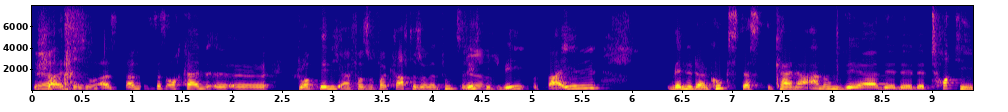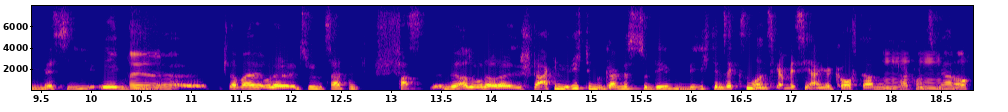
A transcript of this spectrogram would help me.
ja. scheiße so. Also dann ist das auch kein äh, äh Drop, den ich einfach so verkrafte, sondern tut es ja. richtig weh, weil wenn du dann guckst, dass, keine Ahnung, der, der, der, der Totti-Messi irgendwie ne, mittlerweile oder zu einem Zeitpunkt fast, ne, also oder, oder stark in die Richtung gegangen ist zu dem, wie ich den 96er Messi eingekauft habe, ein paar mhm. Coins mehr noch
